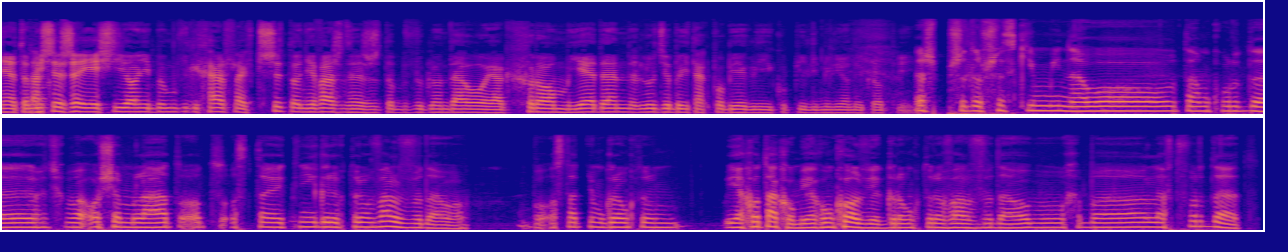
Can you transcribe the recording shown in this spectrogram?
Nie, to Tak. myślę, że jeśli oni by mówili Half-Life 3, to nieważne, że to by wyglądało jak Chrome 1, ludzie by i tak pobiegli i kupili miliony kopii. Wiesz, przede wszystkim minęło tam, kurde, chyba 8 lat od ostatniej gry, którą Valve wydało. Bo ostatnią grą, którą, jako taką, jakąkolwiek grą, którą Valve wydało, był chyba Left 4 Dead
